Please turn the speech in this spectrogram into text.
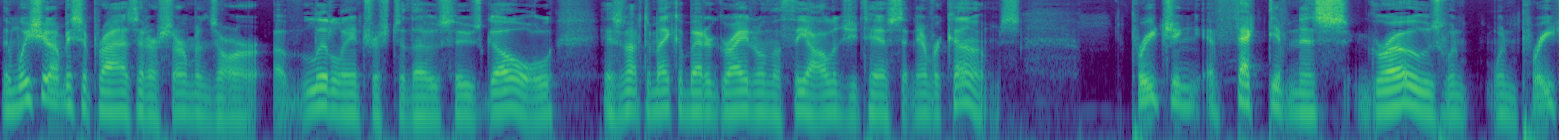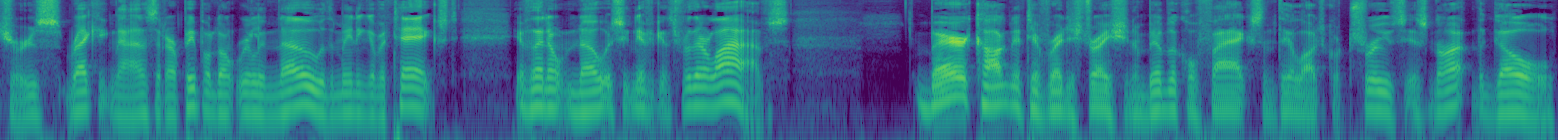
then we should not be surprised that our sermons are of little interest to those whose goal is not to make a better grade on the theology test that never comes. Preaching effectiveness grows when, when preachers recognize that our people don't really know the meaning of a text if they don't know its significance for their lives. Bare cognitive registration of biblical facts and theological truths is not the goal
